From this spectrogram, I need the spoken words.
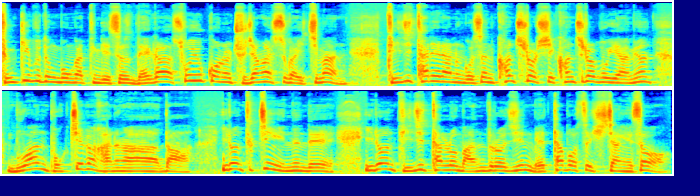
등기부등본 같은 게 있어서 내가 소유권을 주장할 수가 있지만 디지털이라는 것은 컨트롤 C, 컨트롤 V 하면 무한 복제가 가능하다. 이런 특징이 있는데 이런 디지털로 만들어진 메타버스 시장에서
